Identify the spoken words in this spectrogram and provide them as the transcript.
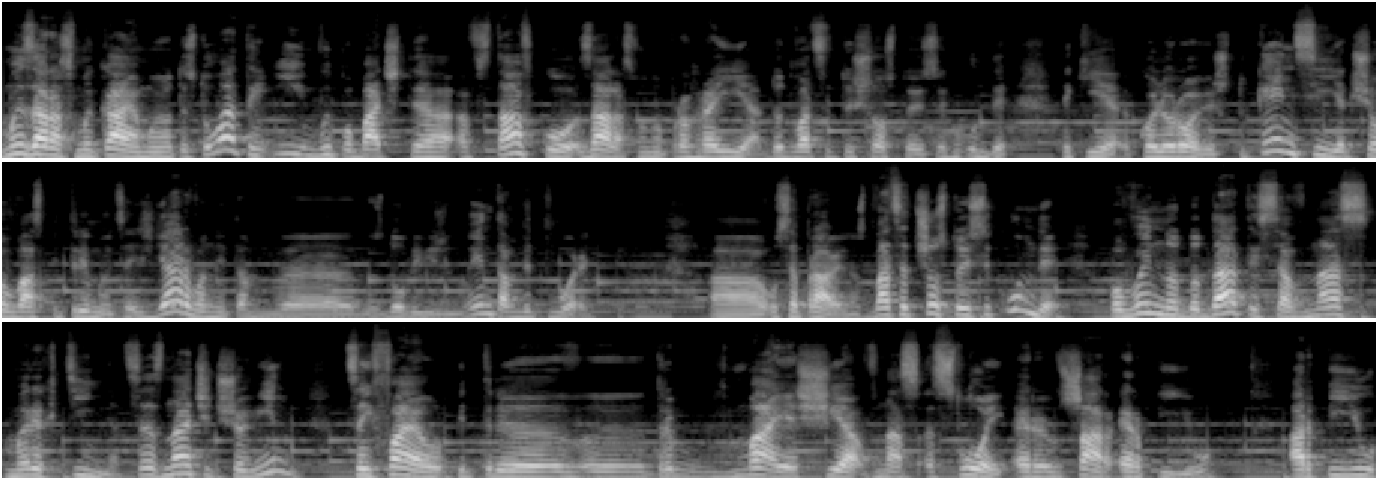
Ми зараз вмикаємо його тестувати, і ви побачите вставку. Зараз воно програє до 26 секунди такі кольорові штукенці. Якщо у вас підтримується HDR, вони там е, з Dolby Vision, він там відтворить. Усе правильно. З 26 секунди повинно додатися в нас мерехтіння. Це значить, що він цей файл під, е, е, має ще в нас слой шар RPU. RPU.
